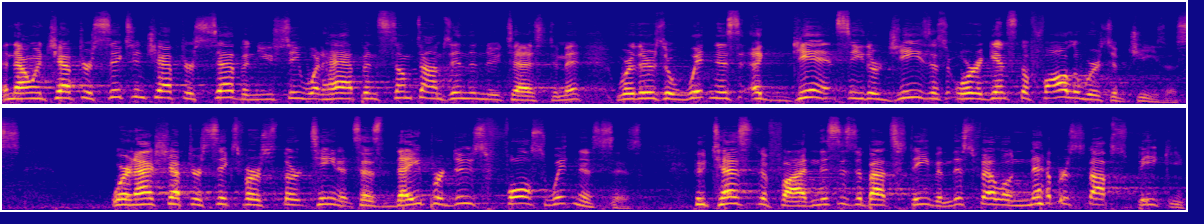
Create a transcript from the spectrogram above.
And now in chapter 6 and chapter 7, you see what happens sometimes in the New Testament where there's a witness against either Jesus or against the followers of Jesus. Where in Acts chapter 6, verse 13, it says, They produce false witnesses who testified, and this is about Stephen. This fellow never stopped speaking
